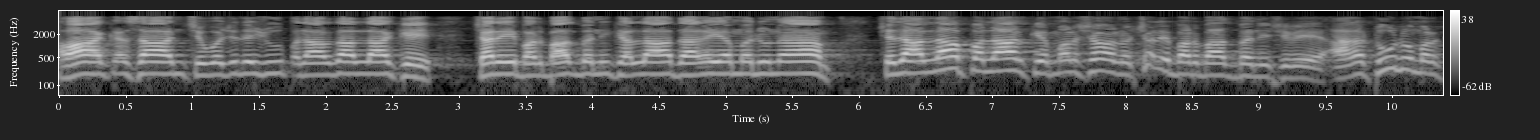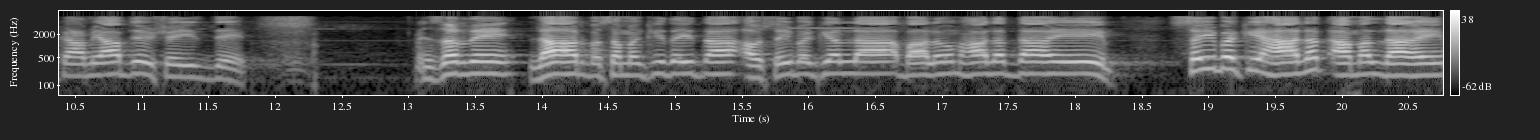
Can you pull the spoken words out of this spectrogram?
او هغه کسان چې وجل شو په لار د الله کې چرې برباد بني کې الله دا غي عملونه چې د الله په لار کې مرشه نو چرې برباد بني شي هغه ټول عمر کامیاب دی شهید دی زر دی لار بسمن کې دیتا او صیب کې الله بالهم حالت دای صیب کې حالت عمل دای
